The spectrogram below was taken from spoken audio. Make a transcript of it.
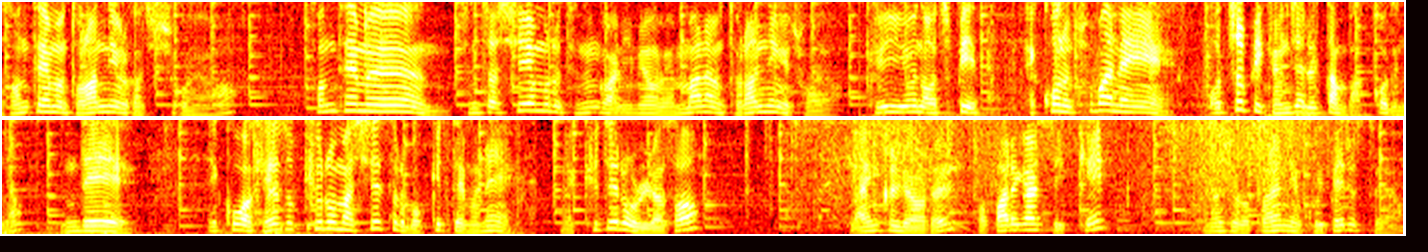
자 선템은 도란닝을 가주시고요. 선템은 진짜 CM으로 드는 거 아니면 웬만하면 도란닝이 좋아요. 그 이유는 어차피 에코는 초반에 어차피 견제를 일단 맞거든요. 근데 에코가 계속 Q로만 CS를 먹기 때문에 Q대로 올려서 라인 클리어를 더 빠르게 할 수 있게 이런 식으로 도란닝 구입해줬어요.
